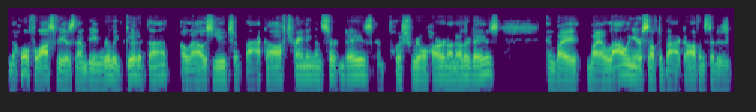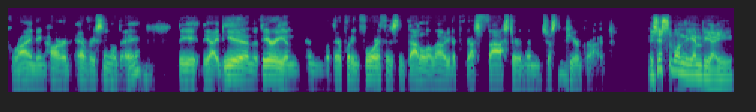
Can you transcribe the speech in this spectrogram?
and the whole philosophy is them being really good at that allows you to back off training on certain days and push real hard on other days. And by by allowing yourself to back off instead of just grinding hard every single day, the the idea and the theory and, and what they're putting forth is that that'll allow you to progress faster than just pure grind. Is this the one the NBA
